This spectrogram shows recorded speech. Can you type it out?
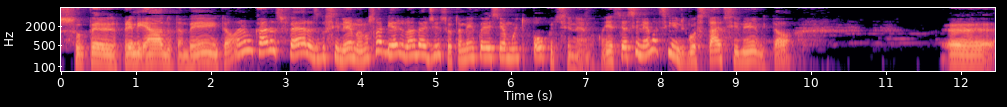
super premiado também. Então eram caras feras do cinema. Eu não sabia de nada disso. Eu também conhecia muito pouco de cinema. Conhecia cinema assim, de gostar de cinema e tal. É,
